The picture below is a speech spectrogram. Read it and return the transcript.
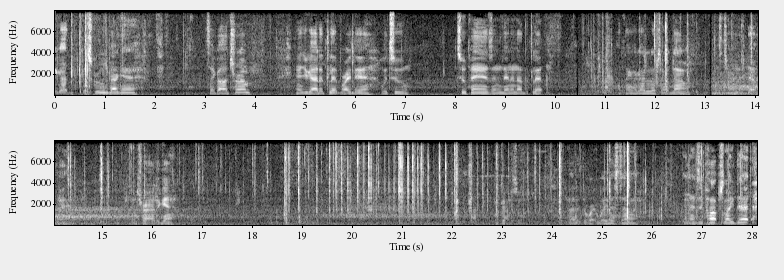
We got the screws back in. Take our trim, and you got a clip right there with two two pins and then another clip. I think I got it upside down. Let's turn it that way and try it again. Okay, so got it the right way this time. And that just pops like that.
